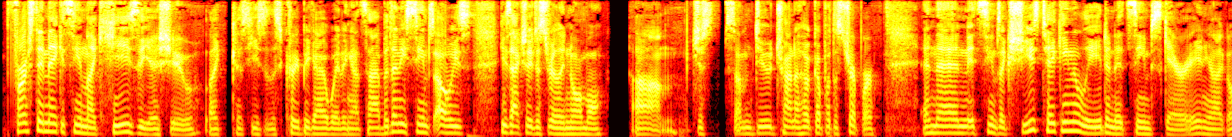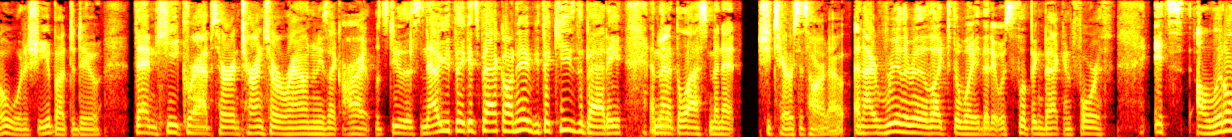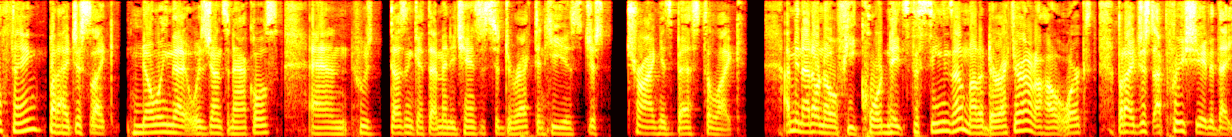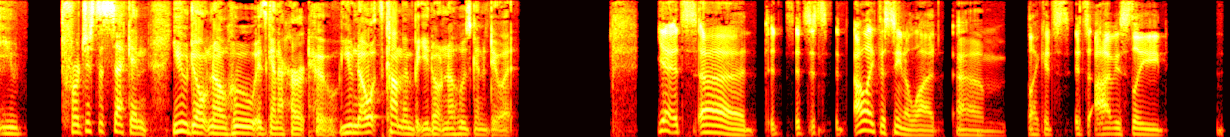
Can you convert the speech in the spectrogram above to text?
first they make it seem like he's the issue, like because he's this creepy guy waiting outside. But then he seems oh he's he's actually just really normal, um, just some dude trying to hook up with a stripper. And then it seems like she's taking the lead, and it seems scary. And you're like, oh, what is she about to do? Then he grabs her and turns her around, and he's like, all right, let's do this. Now you think it's back on him. You think he's the baddie, and then at the last minute. She tears his heart out. And I really, really liked the way that it was flipping back and forth. It's a little thing, but I just like knowing that it was Jensen Ackles and who doesn't get that many chances to direct and he is just trying his best to like I mean, I don't know if he coordinates the scenes. I'm not a director. I don't know how it works, but I just appreciated that you, for just a second, you don't know who is going to hurt who. You know it's coming, but you don't know who's going to do it. Yeah, it's uh, it's, it's it's I like the scene a lot. Um, like it's it's obviously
